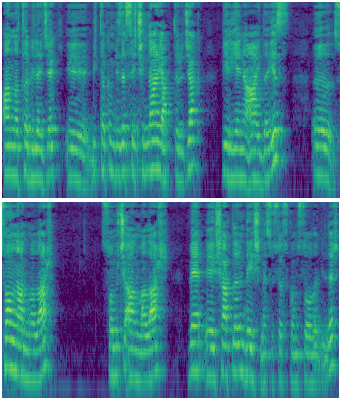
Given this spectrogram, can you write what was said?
anlatabilecek, bir takım bize seçimler yaptıracak bir yeni aydayız. E, sonlanmalar, sonuç almalar ve e, şartların değişmesi söz konusu olabilir.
